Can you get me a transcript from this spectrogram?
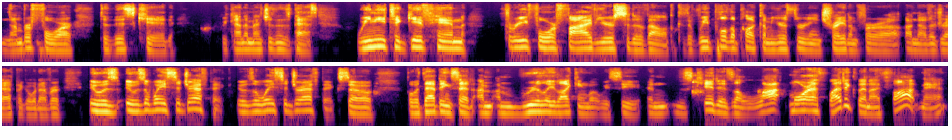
number four, to this kid, we kind of mentioned in the past, we need to give him three, four, five years to develop. Because if we pull the plug come year three and trade him for a, another draft pick or whatever, it was it was a wasted draft pick. It was a wasted draft pick. So, but with that being said, I'm I'm really liking what we see, and this kid is a lot more athletic than I thought, man.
